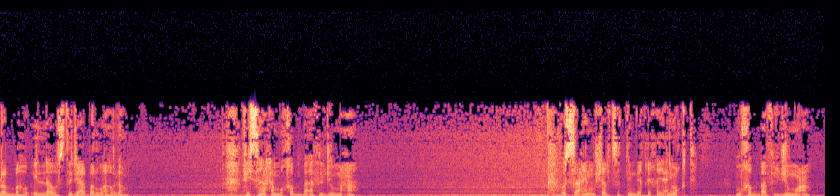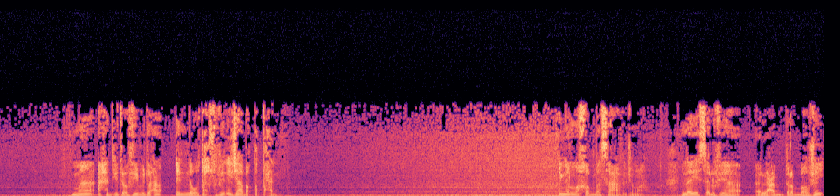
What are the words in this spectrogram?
ربه إلا واستجاب الله له. في ساعة مخبأة في الجمعة. والساعة مش شرط 60 دقيقة يعني وقت مخبأ في الجمعة. ما أحد يدعو فيه بدعاء إلا وتحصل فيه الإجابة قطعا. إن الله خبأ ساعة في الجمعة. لا يسأل فيها العبد ربه شيء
